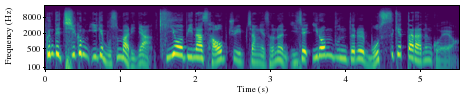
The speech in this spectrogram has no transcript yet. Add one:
근데 지금 이게 무슨 말이냐? 기업이나 사업주 입장에서는 이제 이런 분들을 못 쓰겠다라는 거예요.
